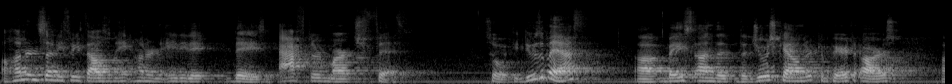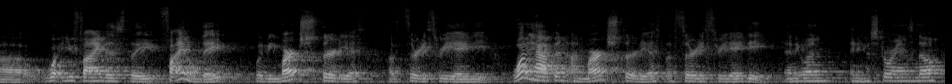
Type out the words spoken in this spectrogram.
173,888 days after March 5th? So if you do the math, uh, based on the, the Jewish calendar compared to ours, uh, what you find is the final date would be March 30th of 33 AD. What happened on March 30th of 33 AD? Anyone, any historians know?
